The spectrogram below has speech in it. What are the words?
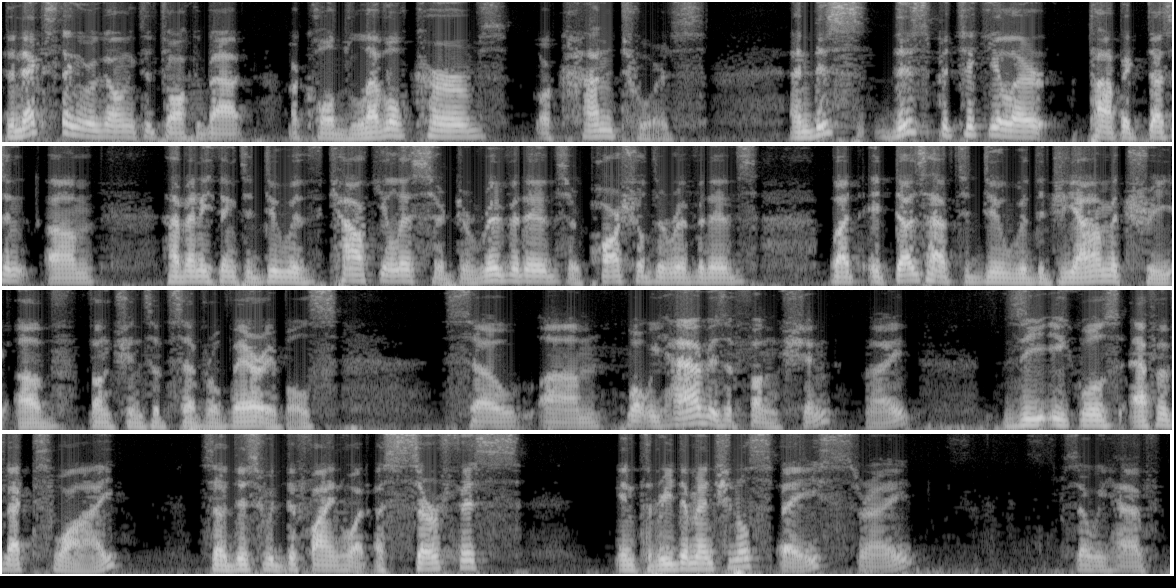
The next thing we're going to talk about are called level curves or contours. And this, this particular topic doesn't um, have anything to do with calculus or derivatives or partial derivatives, but it does have to do with the geometry of functions of several variables. So um, what we have is a function, right? z equals f of xy. So this would define what? A surface in three-dimensional space, right? So we have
